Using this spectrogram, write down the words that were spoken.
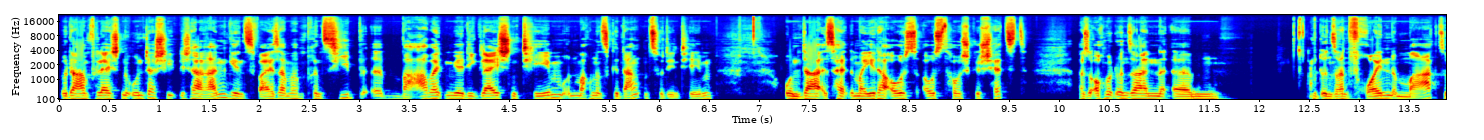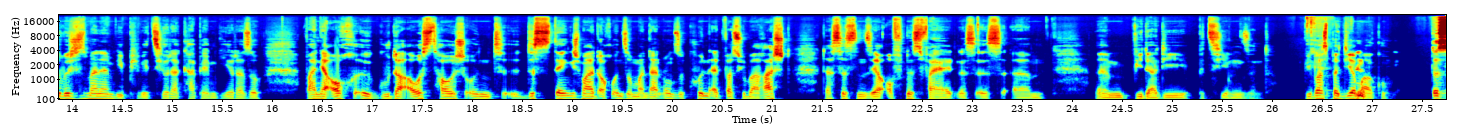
oder haben vielleicht eine unterschiedliche Herangehensweise, aber im Prinzip äh, bearbeiten wir die gleichen Themen und machen uns Gedanken zu den Themen. Und da ist halt immer jeder Aus, Austausch geschätzt. Also auch mit unseren, ähm, mit unseren Freunden im Markt, so würde ich es mal nennen, wie PwC oder KPMG oder so, waren ja auch äh, guter Austausch und äh, das, denke ich mal, hat auch unsere Mandanten, unsere Kunden etwas überrascht, dass das ein sehr offenes Verhältnis ist, ähm, ähm, wie da die Beziehungen sind. Wie war es bei dir, Marco? Das,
